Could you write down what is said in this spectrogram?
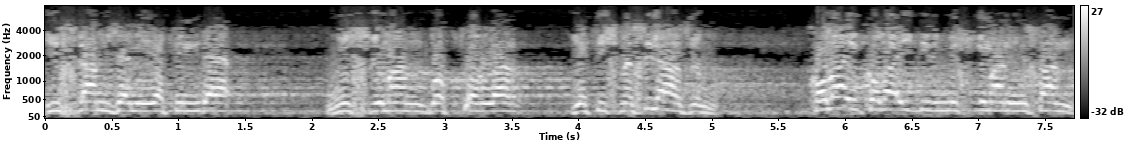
İslam cemiyetinde Müslüman doktorlar yetişmesi lazım. Kolay kolay bir Müslüman insan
